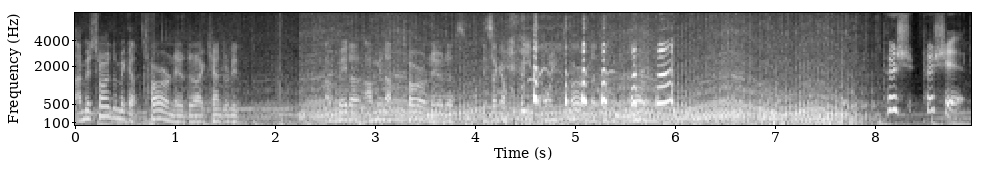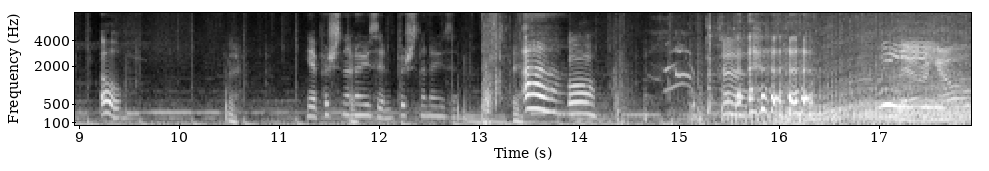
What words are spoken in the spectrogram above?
I'm just trying to make a turn here that I can't really. I'm made a, I'm in a turn here. That's it's like a three point turn. That doesn't work. Push, push it. Oh. Eh. Yeah, push the nose in. Push the nose in. Eh. Ah. Oh. There we go.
